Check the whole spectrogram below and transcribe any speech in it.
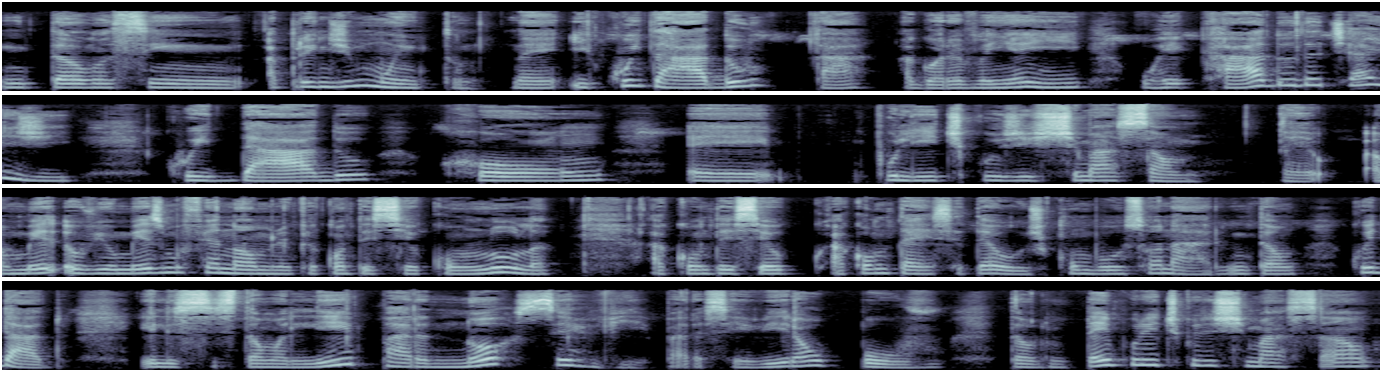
Então, assim, aprendi muito, né? E cuidado, tá? Agora vem aí o recado da Tia Gi. Cuidado com é, políticos de estimação. É, eu vi o mesmo fenômeno que acontecia com Lula, aconteceu, acontece até hoje com Bolsonaro. Então, cuidado, eles estão ali para nos servir, para servir ao povo. Então, não tem político de estimação,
